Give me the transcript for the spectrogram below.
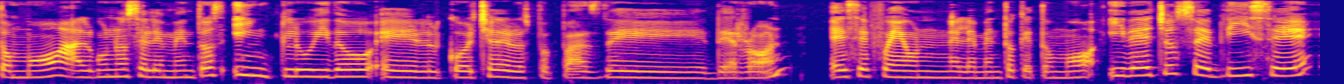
tomó algunos elementos, incluido el coche de los papás de, de Ron. Ese fue un elemento que tomó y de hecho se dice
